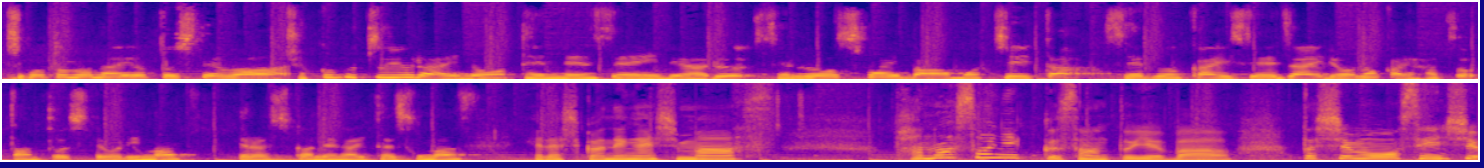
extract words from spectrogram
仕事の内容としては植物由来の天然繊維であるセルロースファイバーを用いた成分改正材料の開発を担当しております。よろしくお願いいたします。よろしくお願いします。パナソニックさんといえば私も先週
